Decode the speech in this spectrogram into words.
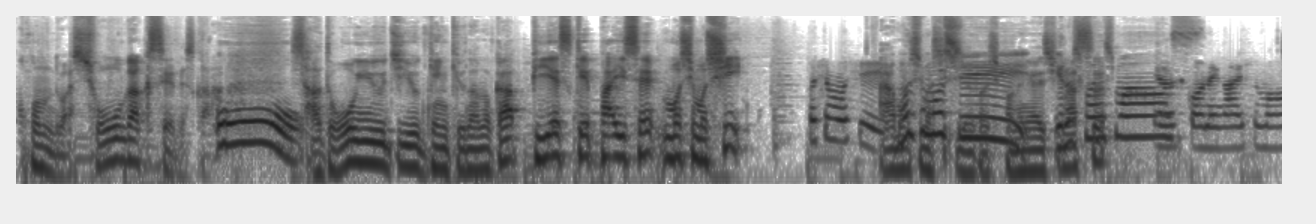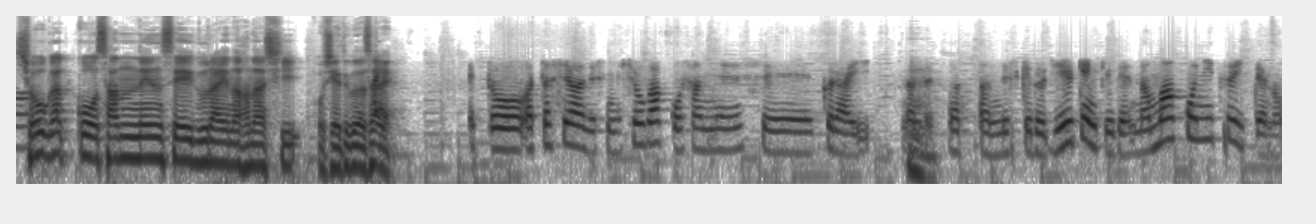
今度は小学生ですから。さあどういう自由研究なのか。PSK パイセンもしもし。もしもし。あもしもし。よろしくお願いします。よろしくお願いしまよろしすくお願いします。小学校3年生ぐらいの話教えてください、はいえっと、私はですね小学校3年生くらいなんで、うん。だったんですけど自由研究でナマコについての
